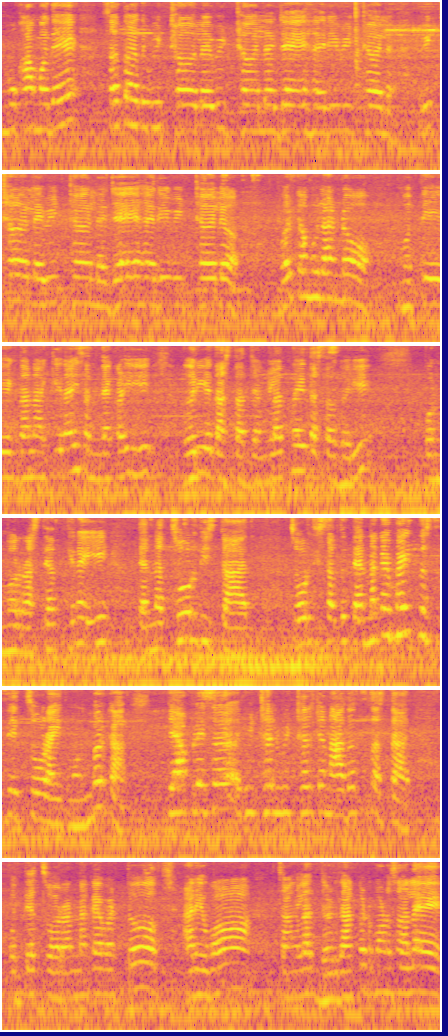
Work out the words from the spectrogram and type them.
मुखामध्ये सतत विठ्ठल विठ्ठल जय हरी विठ्ठल विठ्ठल विठ्ठल जय हरी विठ्ठल. बरं का मुलांनो? मग ते एकदा ना की नाही संध्याकाळी घरी येत असतात जंगलात नाही येत असतात घरी. पण मग रस्त्यात की नाही त्यांना चोर दिसतात. चोर दिसतात तर त्यांना काही माहीत नसतं ते चोर आहेत म्हणून बरं का? ते आपले स विठ्ठल विठ्ठलच्या नादच असतात पण त्या चोरांना काय वाटतं? अरे वा चांगला धडधाकट माणूस आलाय.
